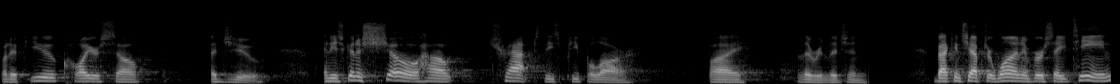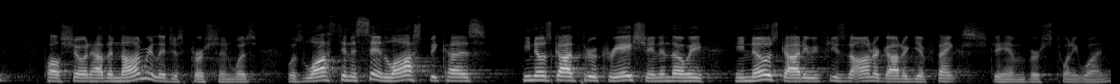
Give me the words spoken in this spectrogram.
But if you call yourself a Jew, and he's going to show how trapped these people are by their religion. Back in chapter 1 in verse 18, Paul showed how the non religious person was, was lost in a sin, lost because he knows God through creation, and though he, he knows God, he refuses to honor God or give thanks to him, verse 21.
